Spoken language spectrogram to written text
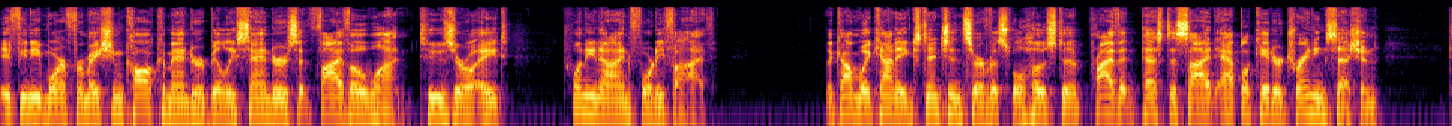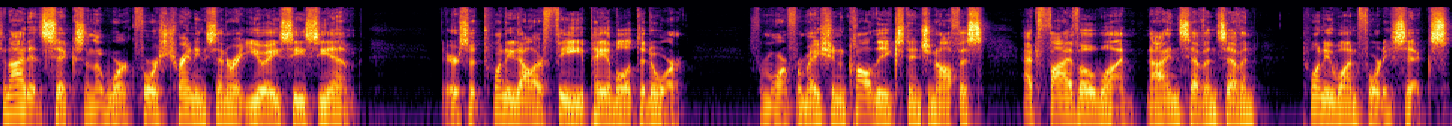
If you need more information, call Commander Billy Sanders at 501 208 2945. The Conway County Extension Service will host a private pesticide applicator training session tonight at 6 in the Workforce Training Center at UACCM. There's a $20 fee payable at the door. For more information, call the Extension office at 501 977 2146.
